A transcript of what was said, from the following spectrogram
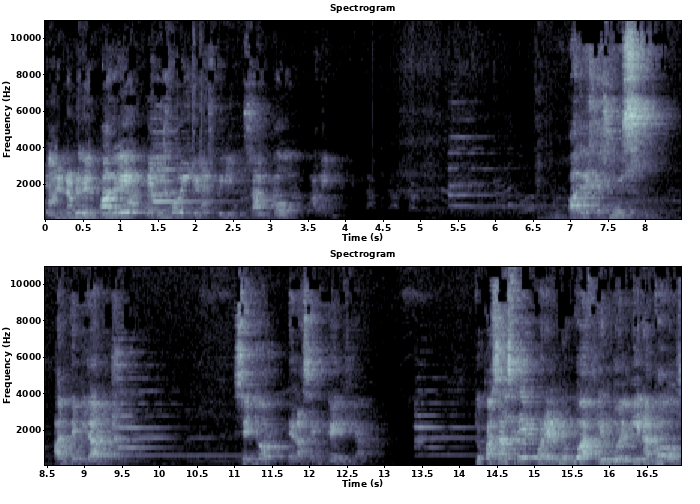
En el nombre del Padre, del Hijo y del Espíritu Santo. Amén. Padre Jesús, ante Pilatos. Señor de la sentencia, tú pasaste por el mundo haciendo el bien a todos,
